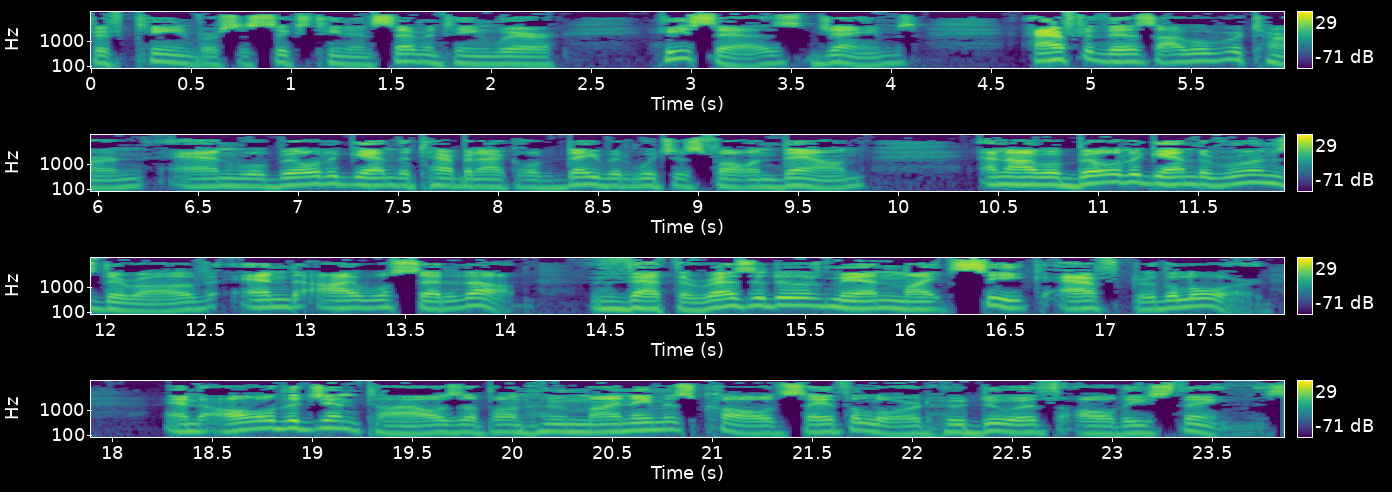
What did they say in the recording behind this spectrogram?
15, verses 16 and 17, where he says, James, After this I will return and will build again the tabernacle of David, which is fallen down and I will build again the ruins thereof, and I will set it up, that the residue of men might seek after the Lord. And all the Gentiles upon whom my name is called, saith the Lord, who doeth all these things.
